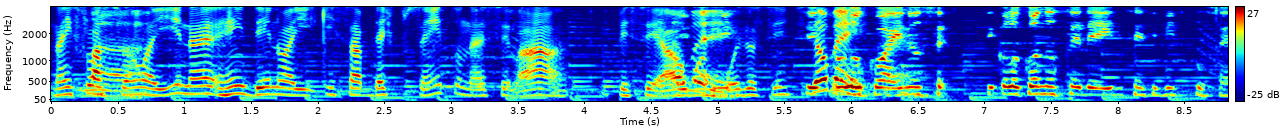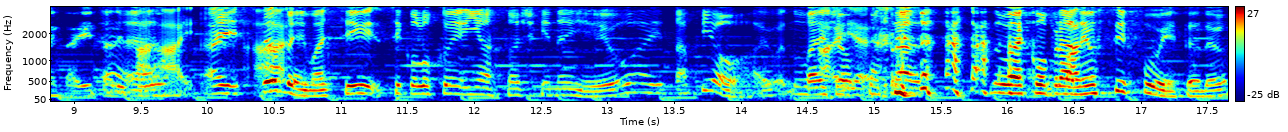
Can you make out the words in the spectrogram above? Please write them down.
na inflação aí, né? Rendendo aí, quem sabe 10%, né? Sei lá, IPCA, alguma bem. coisa assim. Se deu colocou bem. aí no se colocou no CDI de 120% aí, tá é, Aí se deu bem, mas se, se colocou em ações que nem eu, aí tá pior. Aí não vai aí é. comprar, não vai comprar nem o Sifu, entendeu?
